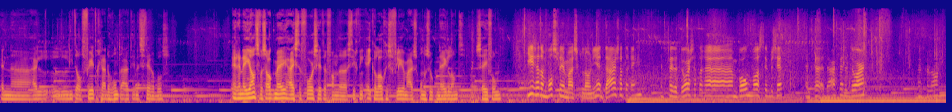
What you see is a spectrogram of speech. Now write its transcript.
En hij liet al 40 jaar de hond uit in het sterrenbos. En René Jans was ook mee. Hij is de voorzitter van de Stichting Ecologisch Vleermuisonderzoek Nederland, CEVON. Hier zat een bosvleermuiskolonie, hè? daar zat er een. En verderdoor zat er uh, een boom was er bezet. En daar verderdoor een kolonie.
